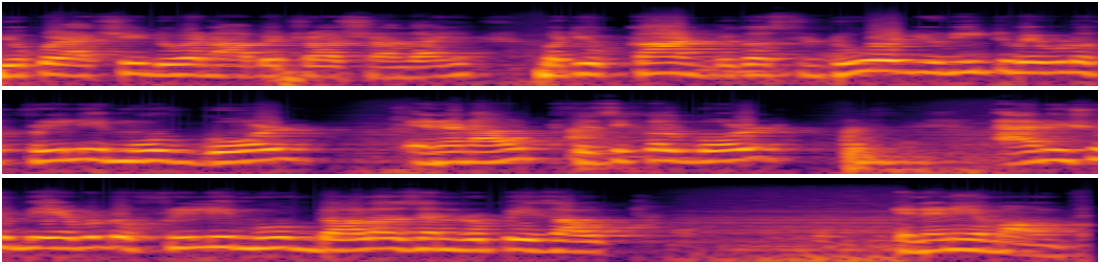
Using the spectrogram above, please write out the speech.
you could actually do an arbitrage transaction. But you can't because to do it, you need to be able to freely move gold in and out, physical gold, and you should be able to freely move dollars and rupees out in any amount.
